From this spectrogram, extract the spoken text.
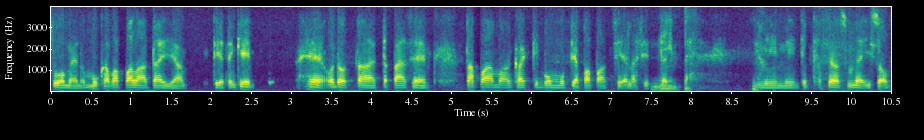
Suomeen on mukava palata ja tietenkin he odottaa, että pääsee tapaamaan kaikki mummut ja papat siellä sitten. Niinpä. Niin, niin tota, se on semmoinen iso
